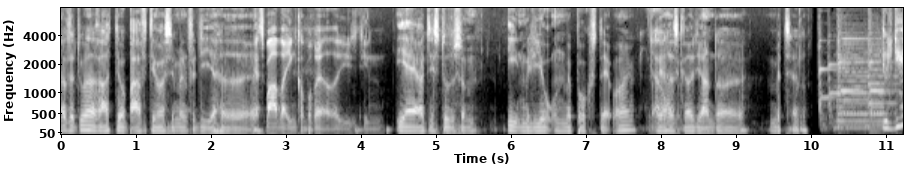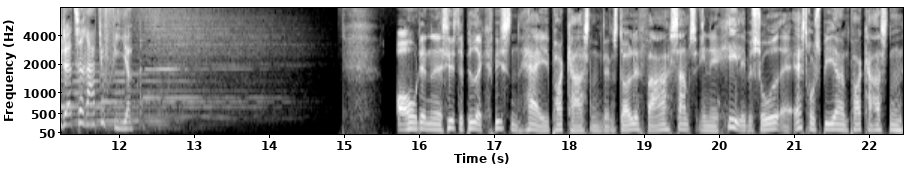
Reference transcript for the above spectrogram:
Altså, du havde ret, det var bare det var simpelthen fordi, jeg havde... Jeg svaret var inkorporeret i din... Ja, og det stod som en million med bogstaver, ikke? Ja, jeg havde skrevet de andre øh, med tal. Du lytter til Radio 4. Og den øh, sidste bid af quizzen her i podcasten, Den Stolte Far, samt en øh, hel episode af Astrospiren podcasten,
